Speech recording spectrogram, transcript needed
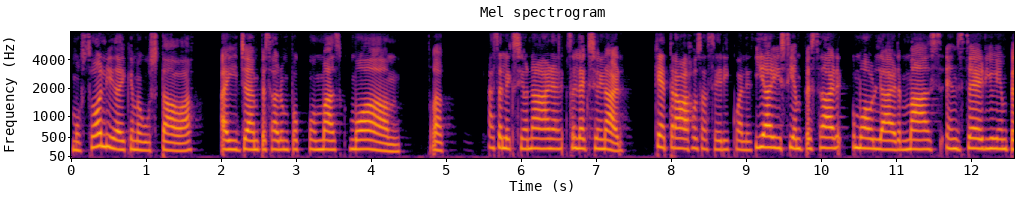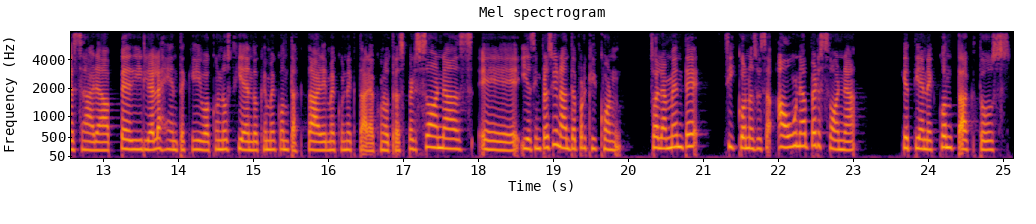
más sólida y que me gustaba, ahí ya empezar un poco más como a, a, seleccionar, a seleccionar qué trabajos hacer y cuáles. Y ahí sí empezar como a hablar más en serio y empezar a pedirle a la gente que iba conociendo que me contactara y me conectara con otras personas. Eh, y es impresionante porque con solamente si conoces a una persona que tiene contactos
